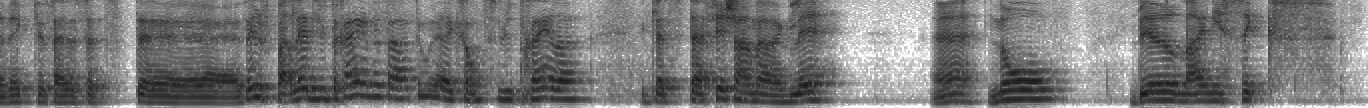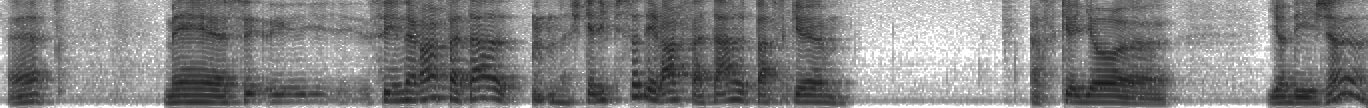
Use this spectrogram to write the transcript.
avec sa, petite. euh, tu sais, je vous parlais de lutrin là, tantôt, avec son petit lutrin, là, avec la petite affiche en anglais. Hein? No Bill 96. Hein? Mais euh, c'est une erreur fatale. Je qualifie ça d'erreur fatale parce que. Parce qu'il y a. il y a des gens,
